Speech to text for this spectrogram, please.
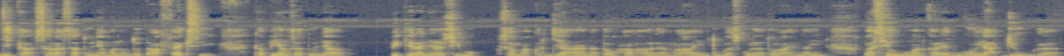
jika salah satunya menuntut afeksi, tapi yang satunya pikirannya sibuk sama kerjaan atau hal-hal yang lain, tugas kuliah atau lain-lain, pasti hubungan kalian goyah juga.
